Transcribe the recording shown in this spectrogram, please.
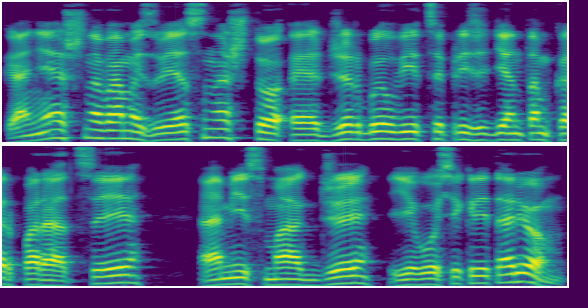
Конечно, вам известно, что Эджер был вице-президентом корпорации, а мисс Макджи – его секретарем.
